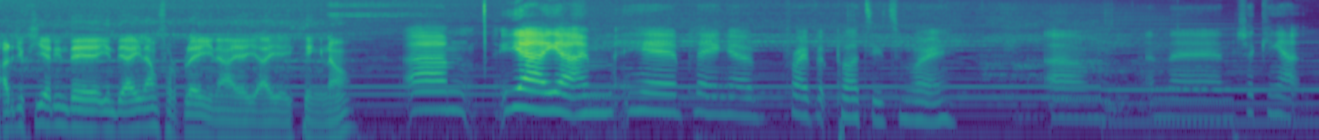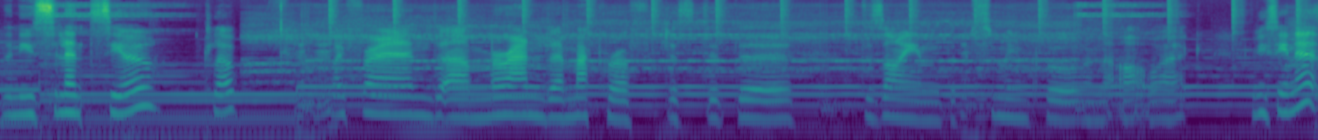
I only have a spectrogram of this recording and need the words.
Are you here in the in the island for playing? I I, I think no. um, yeah, yeah, I'm here playing a private party tomorrow, um, and then checking out the new Silencio club. My friend um, Miranda Makarov just did the design, the swimming pool, and the artwork. Have you seen it?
